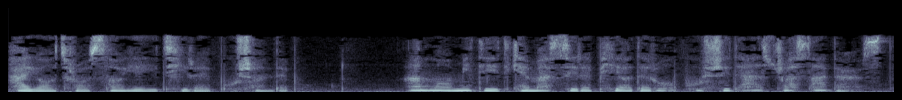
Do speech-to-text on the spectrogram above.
حیات را سایه تیره پوشانده بود. اما می‌دید که مسیر پیاده رو پوشیده از جسد است.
